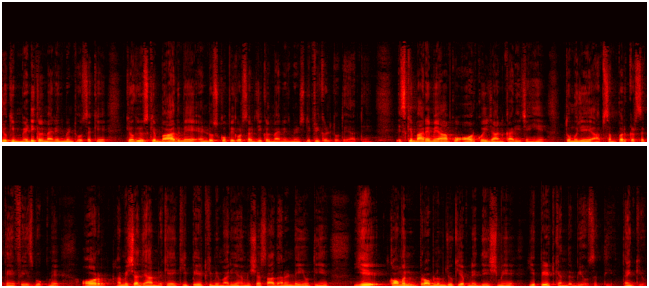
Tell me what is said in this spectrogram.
जो कि मेडिकल मैनेजमेंट हो सके, क्योंकि उसके बाद में एंडोस्कोपिक और सर्जिकल मैनेजमेंट्स डिफ़िकल्ट होते जाते हैं। इसके बारे में आपको और कोई जानकारी चाहिए तो मुझे आप संपर्क कर सकते हैं फेसबुक में। और हमेशा ध्यान रखें कि पेट की बीमारियाँ हमेशा साधारण नहीं होती हैं। ये कॉमन प्रॉब्लम जो कि अपने देश में है, ये पेट के अंदर भी हो सकती है। थैंक यू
